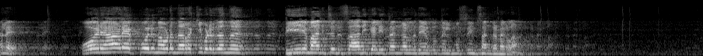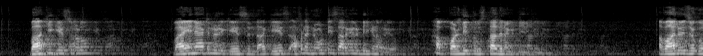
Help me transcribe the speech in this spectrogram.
അല്ലെ? ഒരാളെ പോലും അവിടെ നിന്ന് ഇറക്കി വിടരുതെന്ന് തീരുമാനിച്ചത് സാദിഖലി തങ്ങളുടെ നേതൃത്വത്തിൽ മുസ്ലിം സംഘടനകളാണ്. ബാക്കി കേസുകളോ? വയനാട്ടിൽ ഒരു കേസ് ഉണ്ട് ആ കേസ് അവിടെ നോട്ടീസ് ആർക്ക് കിട്ടിയിരിക്കണം അറിയോ? ആ പള്ളിത്ത് കിട്ടിയിരിക്കുന്നു അപ്പൊ ആലോചിച്ച് നോക്കൂ.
